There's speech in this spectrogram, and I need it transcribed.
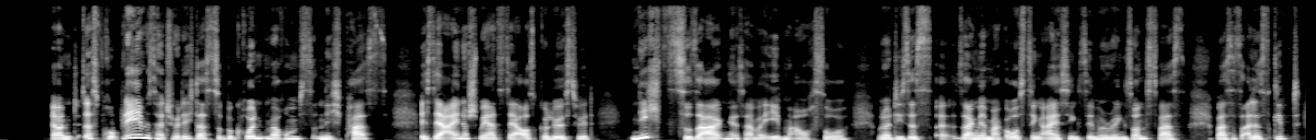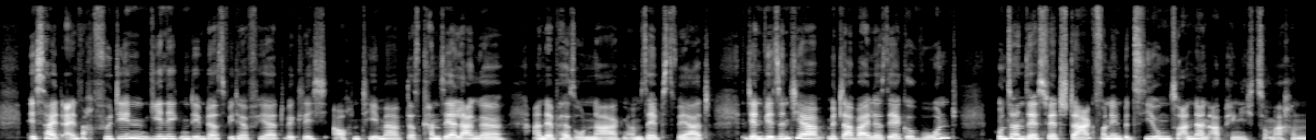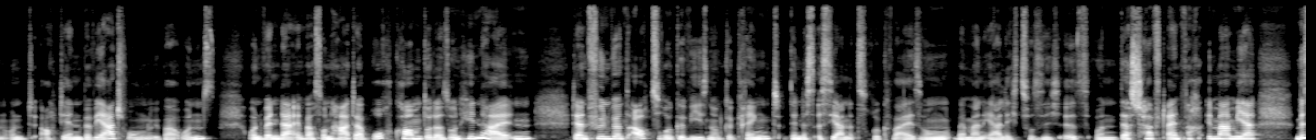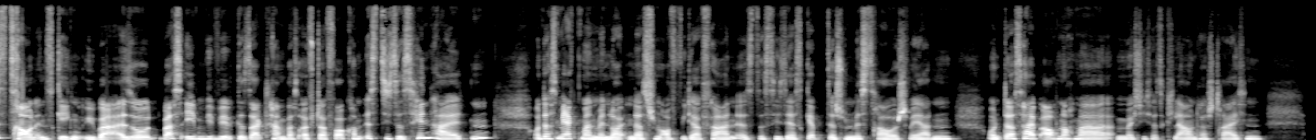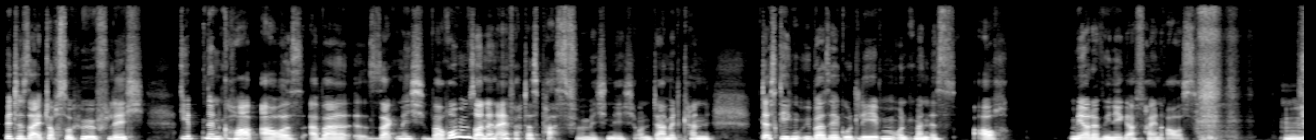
Und das Problem ist natürlich, das zu begründen, warum es nicht passt, ist der eine Schmerz, der ausgelöst wird. Nichts zu sagen ist aber eben auch so. Oder dieses, äh, sagen wir mal, Ghosting, Icing, Simmering, sonst was, was es alles gibt, ist halt einfach für denjenigen, dem das widerfährt, wirklich auch ein Thema, das kann sehr lange an der Person nagen, am Selbstwert. Denn wir sind ja mittlerweile sehr gewohnt, unseren Selbstwert stark von den Beziehungen zu anderen abhängig zu machen und auch deren Bewertungen über uns. Und wenn da einfach so ein harter Bruch kommt oder so ein Hinhalten, dann fühlen wir uns auch zurückgewiesen und gekränkt, denn das ist ja eine Zurückweisung, wenn man ehrlich zu sich ist. Und das schafft einfach immer mehr Misstrauen ins Gegenüber. Also was eben, wie wir gesagt haben, was öfter vorkommt, ist dieses Hinhalten. Und das merkt man, wenn Leuten das schon oft widerfahren ist, dass sie sehr skeptisch und misstrauisch werden. Und deshalb auch nochmal möchte ich das klar unterstreichen bitte seid doch so höflich, gebt einen Korb aus, aber äh, sagt nicht warum, sondern einfach, das passt für mich nicht. Und damit kann das Gegenüber sehr gut leben und man ist auch mehr oder weniger fein raus. Mhm.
